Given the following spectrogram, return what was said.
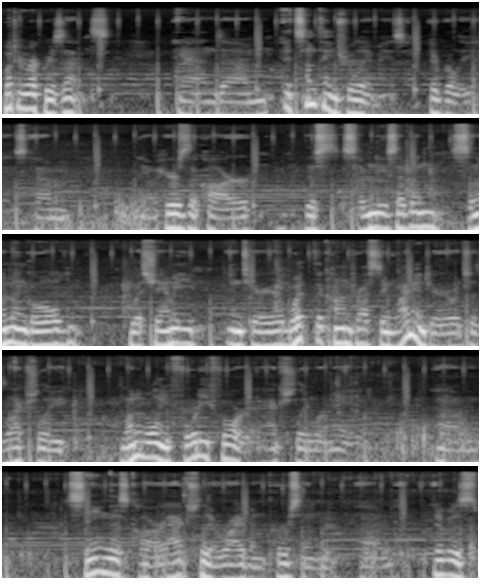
what it represents and um, it's something truly amazing. It really is. Um, you know, here's the car, this 77 cinnamon gold with chamois interior with the contrasting white interior, which is actually one of only 44 actually were made. Um, seeing this car actually arrive in person, um, it was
